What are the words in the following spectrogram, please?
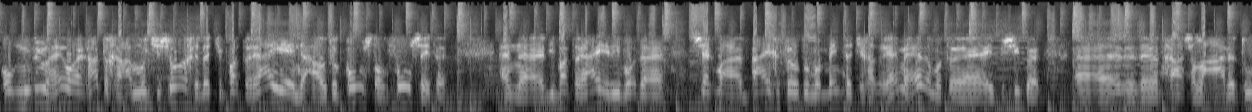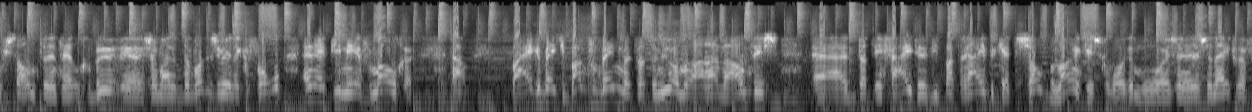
om nu heel erg hard te gaan moet je zorgen dat je batterijen in de auto constant vol zitten. En uh, die batterijen die worden zeg maar bijgevuld op het moment dat je gaat remmen. Hè. Dan wordt er in principe, de, gaan ze laden, toestand, het heel gebeuren. zeg maar, dan worden ze weer lekker vol en heb je meer vermogen. Nou, Waar ik een beetje bang voor ben, met wat er nu allemaal aan de hand is, dat in feite die batterijpakket zo belangrijk is geworden. Ze, ze leveren 50%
